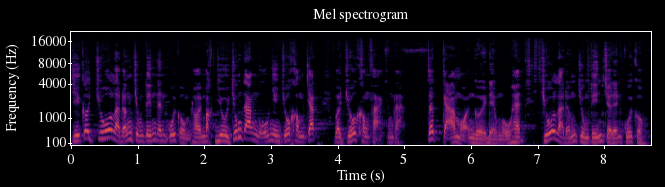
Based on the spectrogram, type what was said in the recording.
Chỉ có Chúa là đấng trung tín đến cuối cùng thôi. Mặc dù chúng ta ngủ nhưng Chúa không trách và Chúa không phạt chúng ta. Tất cả mọi người đều ngủ hết. Chúa là đấng trung tín cho đến cuối cùng.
